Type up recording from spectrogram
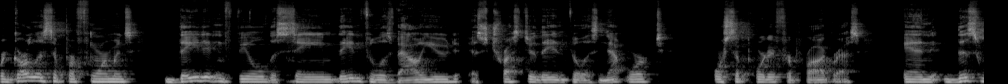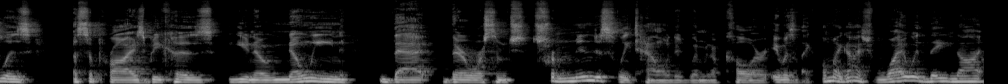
regardless of performance. They didn't feel the same. They didn't feel as valued, as trusted. They didn't feel as networked or supported for progress. And this was a surprise because, you know, knowing that there were some tremendously talented women of color, it was like, oh my gosh, why would they not?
